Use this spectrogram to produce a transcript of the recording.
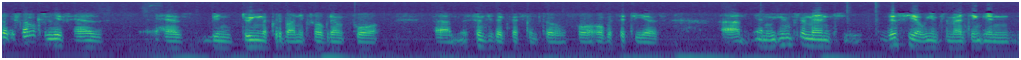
so, Islamic Relief has has been doing the Qurbani program for um, since its existence, so for over 30 years. Um, and we implement this year. We're implementing in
